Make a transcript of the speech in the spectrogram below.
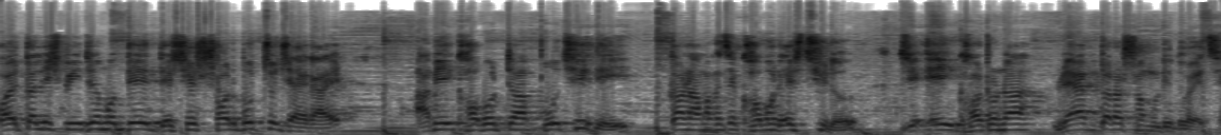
পঁয়তাল্লিশ মিনিটের মধ্যে দেশের সর্বোচ্চ জায়গায় আমি এই খবরটা পৌঁছে দিই, কারণ আমার কাছে খবর এসেছিল যে এই ঘটনা র্যাব দ্বারা সংগঠিত হয়েছে।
